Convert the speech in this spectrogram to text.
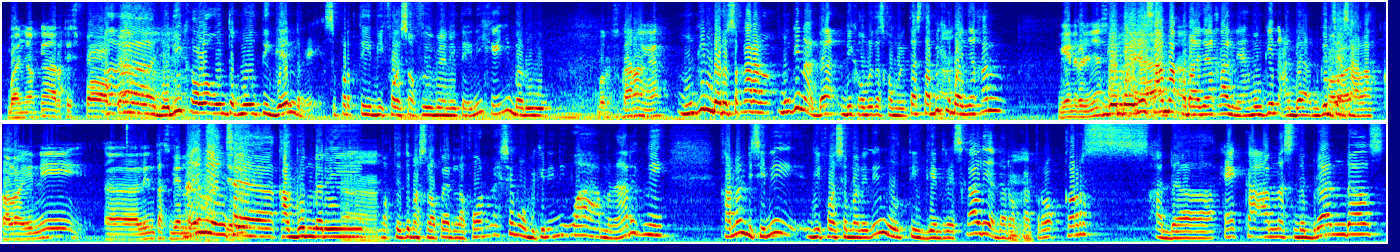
banyaknya artis pop Ah, ya ah, jadi kalau untuk multi genre seperti di Voice of Humanity ini kayaknya baru baru sekarang ya mungkin baru sekarang mungkin ada di komunitas-komunitas tapi kebanyakan genrenya sama genrenya ya. sama Nah, kebanyakan ya mungkin ada mungkin saya kalau- salah kalau ini eh, lintas genre nah ini yang Jadi- saya kagum dari Nah. waktu itu Mas Lope telepon eh saya mau bikin ini wah menarik nih karena di sini di Voice ini multi genre sekali ada Hmm. Rocket Rockers ada Eka Anas The Brandals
